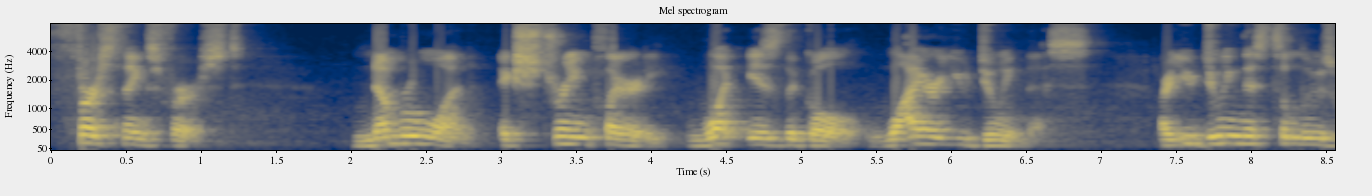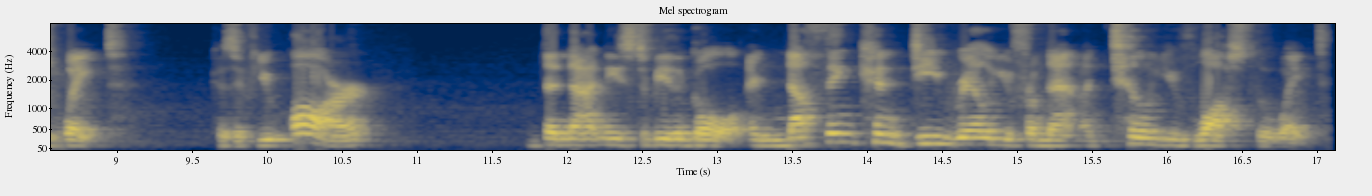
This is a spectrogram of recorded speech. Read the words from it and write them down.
First things first. Number one, extreme clarity. What is the goal? Why are you doing this? Are you doing this to lose weight? Because if you are, then that needs to be the goal. And nothing can derail you from that until you've lost the weight.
